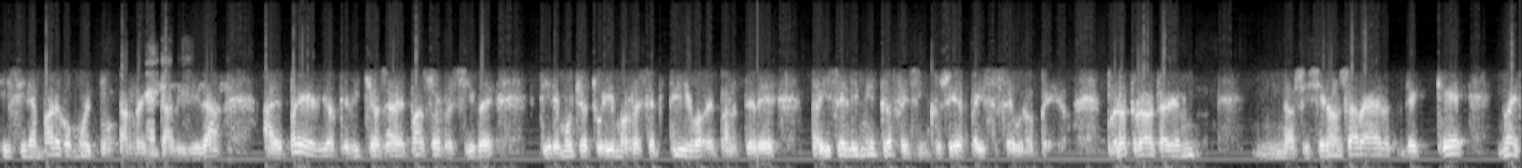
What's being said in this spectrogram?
y sin embargo muy poca rentabilidad al predio, que dicho sea de paso recibe, tiene mucho turismo receptivo de parte de países limítrofes, inclusive países europeos. Por otro lado también nos hicieron saber de que no es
